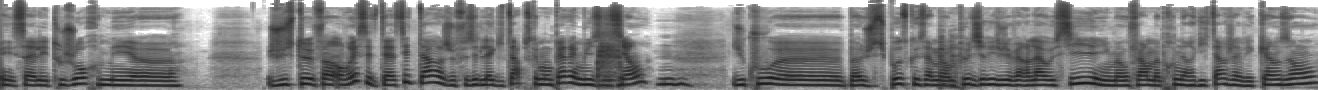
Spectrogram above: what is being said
et ça allait toujours, mais euh, juste. Enfin, en vrai, c'était assez tard. Je faisais de la guitare parce que mon père est musicien. Mhm. Du coup, euh, bah, je suppose que ça m'a un peu dirigée vers là aussi. Il m'a offert ma première guitare, j'avais 15 ans.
